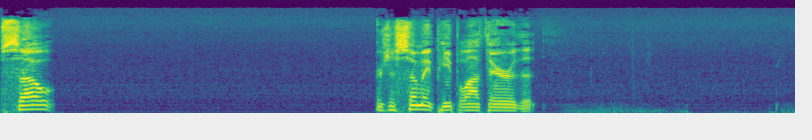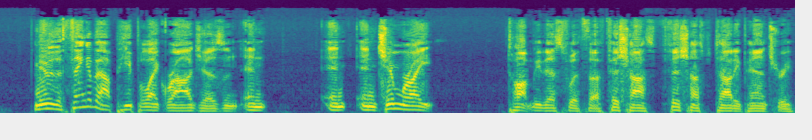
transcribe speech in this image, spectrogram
so there's just so many people out there that you know the thing about people like Rajas and and and, and Jim Wright taught me this with uh, Fish Fish Hospitality Pantry.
